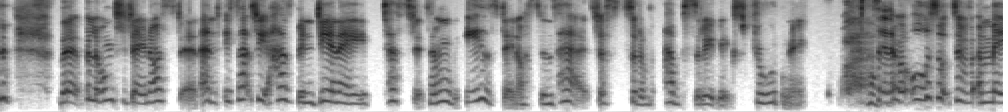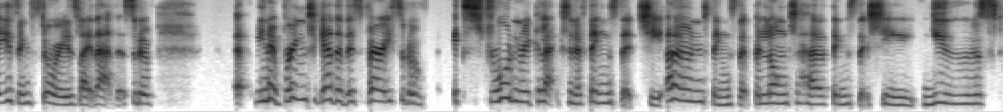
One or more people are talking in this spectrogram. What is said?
that belonged to Jane Austen, and it's actually it has been DNA tested. I mean, it is Jane Austen's hair. It's just sort of absolutely extraordinary. Wow. So there are all sorts of amazing stories like that that sort of, uh, you know, bring together this very sort of extraordinary collection of things that she owned, things that belonged to her, things that she used,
